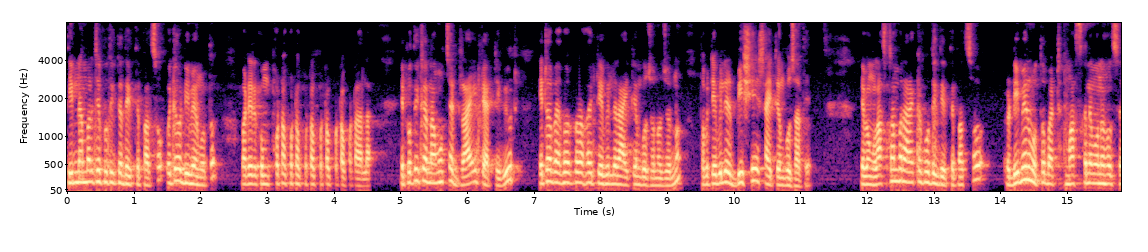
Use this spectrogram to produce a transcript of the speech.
তিন নাম্বার যে প্রতীকটা দেখতে পাচ্ছ, ওইটাও ডিমের মতো বাট এরকম ফোটা ফোটা ফোটা ফোটা ফোটা ফোটা আলা। এই প্রতীকটার নাম হচ্ছে ড্রাইট অ্যাট্রিবিউট এটা ব্যবহার করা হয় টেবিলের আইটেম বোঝানোর জন্য, তবে টেবিলের বিশেষ আইটেম বোঝাতে। এবং লাস্ট নাম্বার আরেকটা প্রতীক দেখতে পাচ্ছ, ডিমের মতো বাট মাঝখানে মনে হচ্ছে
